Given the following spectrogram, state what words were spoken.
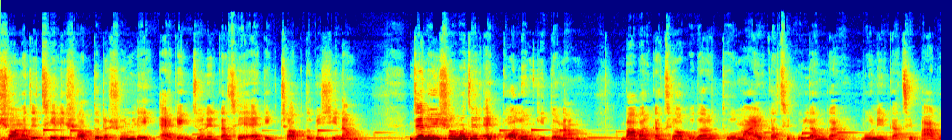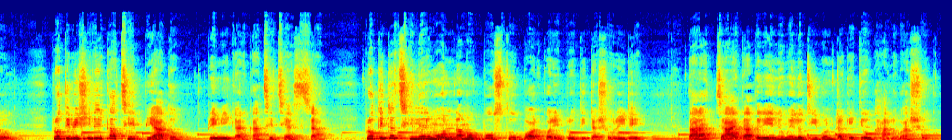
সমাজে ছেলে শব্দটা শুনলে এক একজনের কাছে এক এক ছদ্মবেশী নাম। যেন এই সমাজের এক কলঙ্কিত নাম। বাবার কাছে অপদার্থ, মায়ের কাছে কুলাঙ্গার, বোনের কাছে পাগল, প্রতিবেশীদের কাছে বেয়াদব, প্রেমিকার কাছে ছেঁচড়া প্রতিটা ছেলের মন নামক বস্তু বর করে প্রতিটা শরীরে। তারা চায় তাদের এলোমেলো জীবনটাকে কেউ ভালোবাসুক।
